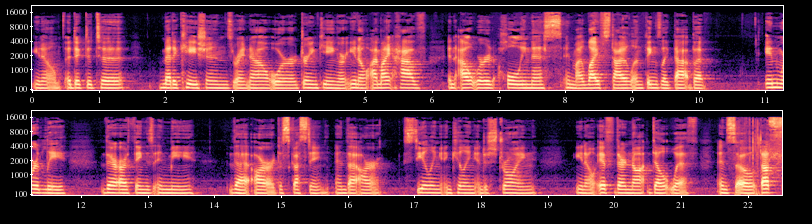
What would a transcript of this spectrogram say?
you know addicted to medications right now or drinking or you know i might have an outward holiness in my lifestyle and things like that but inwardly there are things in me that are disgusting and that are stealing and killing and destroying you know, if they're not dealt with. And so that's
